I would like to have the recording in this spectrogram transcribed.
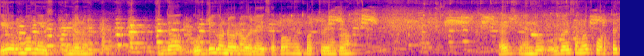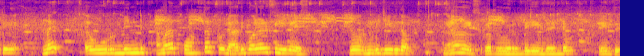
ഈ ഉറുമ്പ് ഗൈസ് എന്താണ്? എന്തോ ഉരുട്ടി കൊണ്ടുപോകണ പോലെ ഗൈസ് അപ്പോൾ നമ്മൾ പുറത്ത് നോക്കാം ഗൈസ് എന്തോ ഗൈസ് നമ്മൾ പുറത്തൊക്കെ നമ്മൾ ഉറുമ്പിന്റെ നമ്മൾ പുറത്ത് വെക്കൂല അതുപോലെ ഒരു ഫീൽ ഗൈസ് ഇത് ഉറുമ്പ് ജീവിതം. ഇങ്ങനെ ഗൈസ് ഒരു ഉറുമ്പ് ജീവിതത്തിന്റെ ഇത്.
